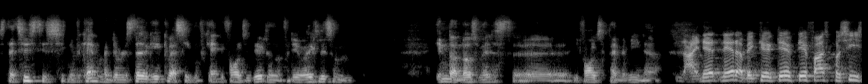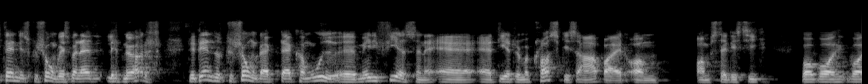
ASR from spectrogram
statistisk signifikant, men det vil stadig ikke være signifikant i forhold til virkeligheden, for det er jo ikke ligesom ændret noget som helst øh, i forhold til pandemien her. Nej, net, netop ikke. Det, det, det er faktisk præcis den diskussion, hvis man er lidt nørdet. Det er den diskussion, der, der kom ud øh, midt i 80'erne af, af Deirdre McCloskey's arbejde om, om statistik, hvor, hvor, hvor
